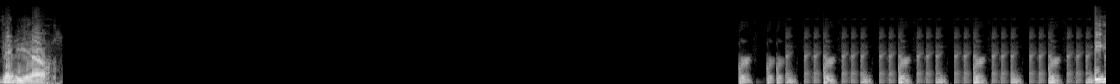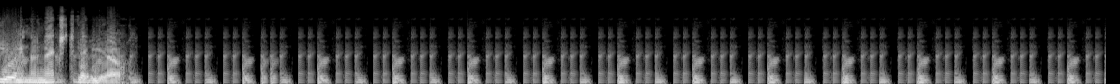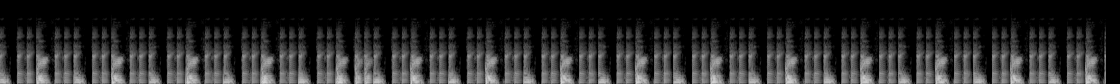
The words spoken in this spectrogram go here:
video See you in the next video. Thank.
